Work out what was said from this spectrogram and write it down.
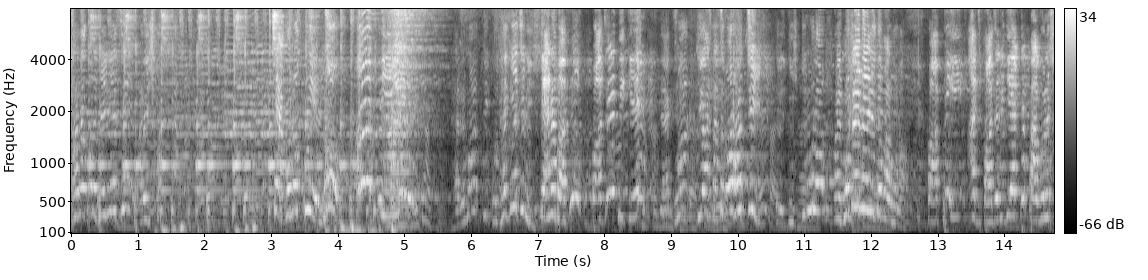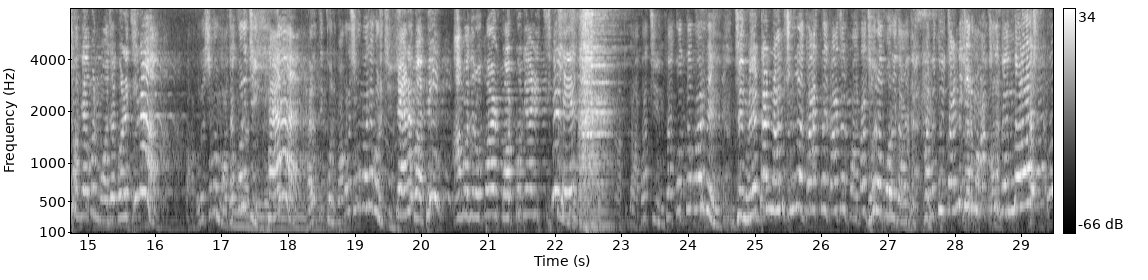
খাওয়া করে বেরিয়েছে আর এই এখনও কি এলো? হ্যাঁ মা তুই কোথায় গিয়েছিলিস? কেন বাপি? বাজারের দিকে। দেখ মা তুই আস্তে আস্তে বড় হচ্ছিস এই দুষ্টুগুলো আমি মোটেই মেনে নিতে পারব না। পাপি আজ বাজারে গিয়ে একটা পাগলের সঙ্গে এখন মজা করেছি না? পাগলের সঙ্গে মজা করেছিস? হ্যাঁ। হ্যাঁ তুই কোন পাগলের সঙ্গে মজা করেছিস? কেন বাপি? আমাদের ওপার কটকটিয়ারি ছেলে। দাদা চিন্তা করতে পারবে? যে মেয়েটার নাম শুনলে গাছ থেকে গাছের পাতা ঝরে পড়ে যায়। আরে তুই নিজের মা করে দেন্দাস ও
